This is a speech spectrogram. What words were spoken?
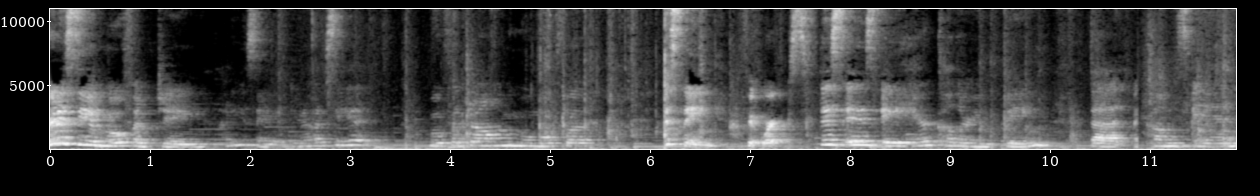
gonna see if Mofa Jane. How do you say it? Do you know how to say it? Mofa Jong, Mo Mofa. This thing, if it works. This is a hair coloring thing that comes in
